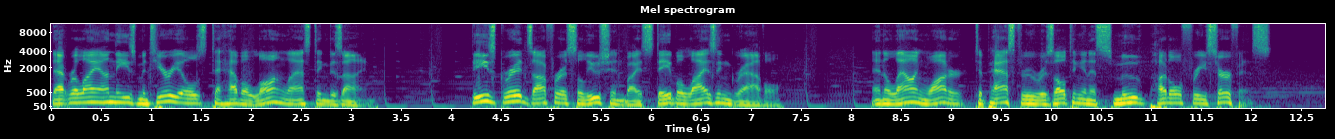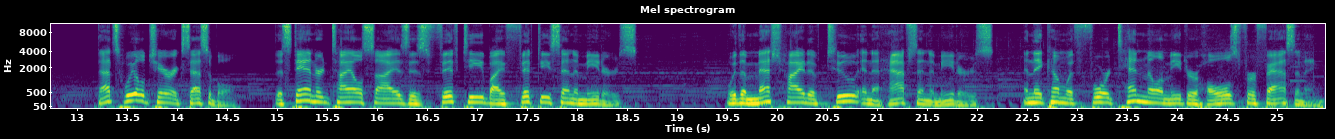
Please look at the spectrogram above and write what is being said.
that rely on these materials to have a long-lasting design. These grids offer a solution by stabilizing gravel and allowing water to pass through resulting in a smooth puddle-free surface. That's wheelchair accessible. The standard tile size is 50 by 50 centimeters, with a mesh height of 2.5 centimeters, and they come with four 10 millimeter holes for fastening.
